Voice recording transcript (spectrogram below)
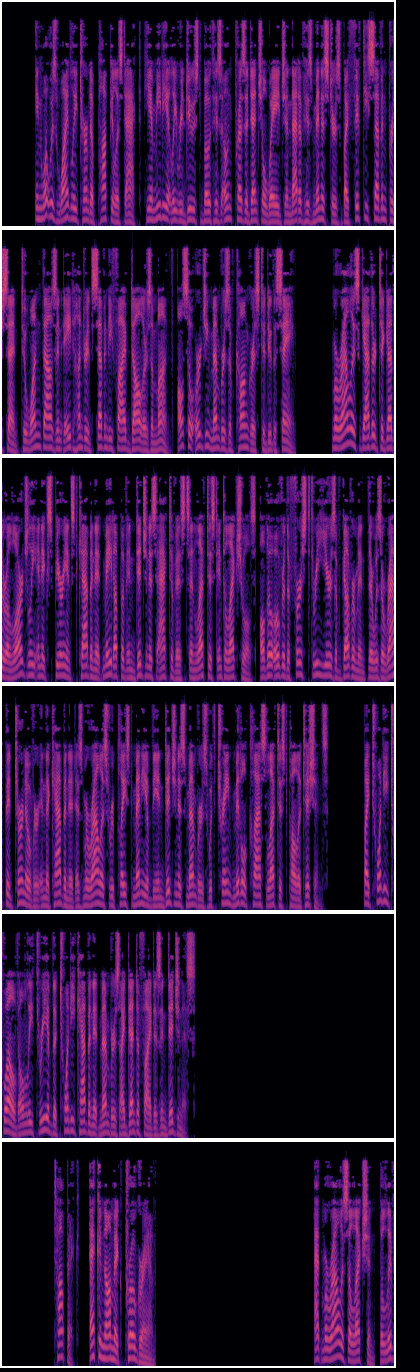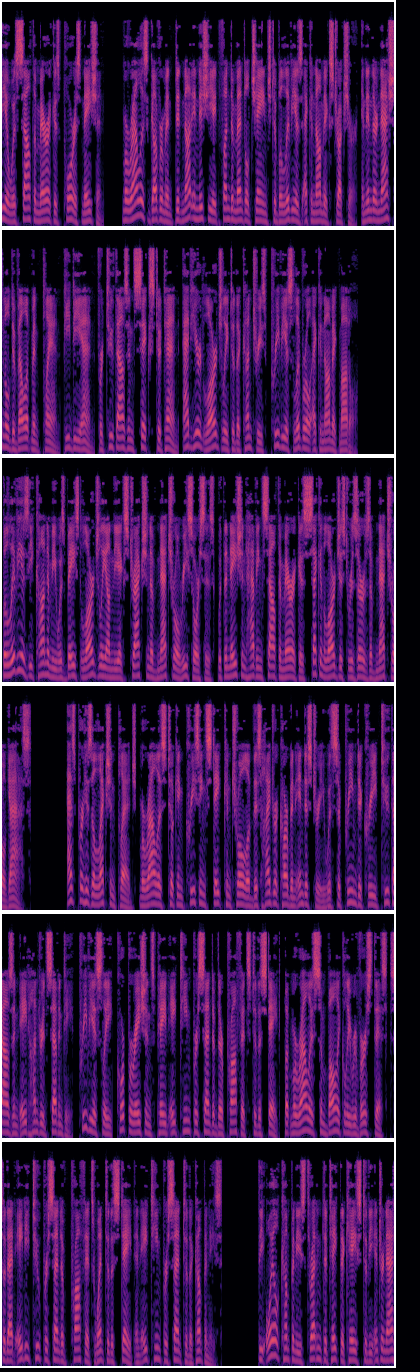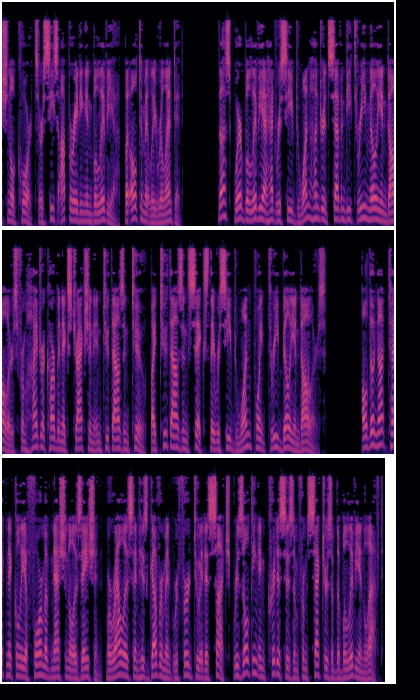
In what was widely termed a populist act, he immediately reduced both his own presidential wage and that of his ministers by 57% to $1,875 a month, also urging members of Congress to do the same. Morales gathered together a largely inexperienced cabinet made up of indigenous activists and leftist intellectuals, although over the first three years of government there was a rapid turnover in the cabinet as Morales replaced many of the indigenous members with trained middle-class leftist politicians. By 2012 only three of the 20 cabinet members identified as indigenous. Economic program At Morales' election, Bolivia was South America's poorest nation. Morales' government did not initiate fundamental change to Bolivia's economic structure, and in their National Development Plan for 2006 to 10, adhered largely to the country's previous liberal economic model. Bolivia's economy was based largely on the extraction of natural resources, with the nation having South America's second largest reserves of natural gas. As per his election pledge, Morales took increasing state control of this hydrocarbon industry with Supreme Decree 2870. Previously, corporations paid 18% of their profits to the state, but Morales symbolically reversed this, so that 82% of profits went to the state and 18% to the companies. The oil companies threatened to take the case to the international courts or cease operating in Bolivia, but ultimately relented. Thus, where Bolivia had received $173 million from hydrocarbon extraction in 2002, by 2006 they received $1.3 billion. Although not technically a form of nationalization, Morales and his government referred to it as such, resulting in criticism from sectors of the Bolivian left.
